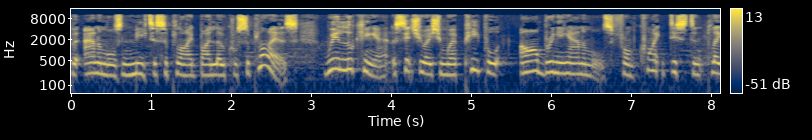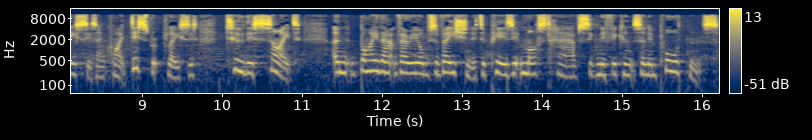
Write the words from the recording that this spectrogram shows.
but animals and meat are supplied by local suppliers. We're looking at a situation where people are bringing animals from quite distant places and quite disparate places to this site. And by that very observation, it appears it must have significance and importance.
